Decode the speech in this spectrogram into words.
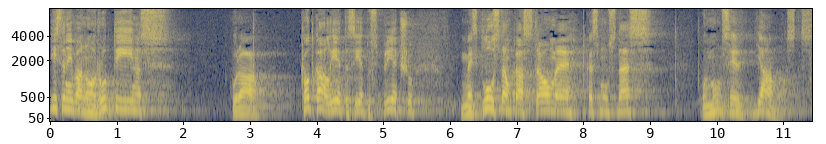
īstenībā no rutīnas, kurā Kaut kā lietas iet uz priekšu, mēs plūstam kā straumē, kas mūs nes, un mums ir jāmostas.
